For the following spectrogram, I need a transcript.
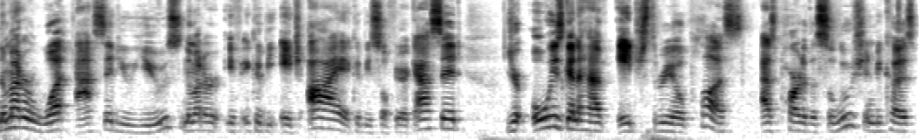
no matter what acid you use, no matter if it could be HI, it could be sulfuric acid, you're always going to have H3O plus as part of the solution because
